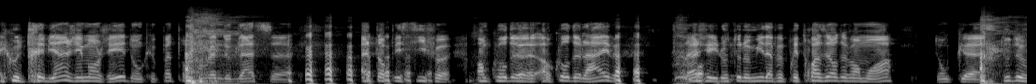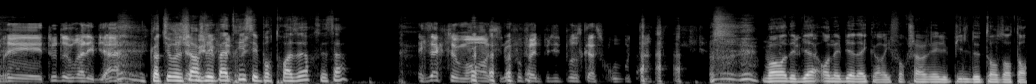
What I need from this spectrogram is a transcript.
Écoute, très bien, j'ai mangé, donc pas de problème de glace euh, intempestif euh, en, cours de, en cours de live. Là, j'ai une autonomie d'à peu près 3 heures devant moi, donc euh, tout, devrait, tout devrait aller bien. Quand tu recharges les batteries, c'est pour 3 heures, c'est ça? Exactement, sinon il faut faire une petite pause casse-croûte. hein. Bon, on est bien, on est bien d'accord. Il faut recharger les piles de temps en temps.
